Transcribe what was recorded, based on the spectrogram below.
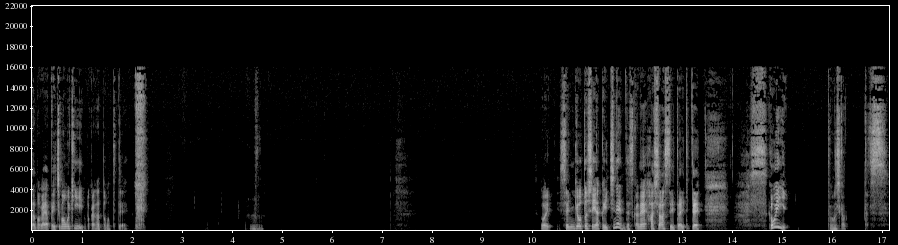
たのがやっぱ一番大きいのかなと思ってて。うん。すごい、専業として約1年ですかね、走らせていただいてて、すごい楽しかったです。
